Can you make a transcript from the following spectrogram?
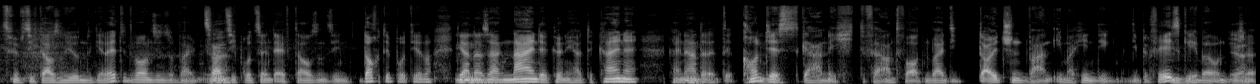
50.000 Juden gerettet worden sind, sobald 20 Prozent, 11.000 sind doch deportiert worden. Die Mhm. anderen sagen, nein, der König hatte keine, keine andere, der konnte es gar nicht verantworten, weil die Deutschen waren immerhin die, die Befehlsgeber und Mhm. Ja. äh,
